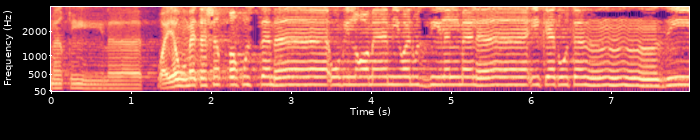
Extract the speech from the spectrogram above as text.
مقيلا. ويوم تشقق السماء بالغمام ونزل الملائكة تنزيلا.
